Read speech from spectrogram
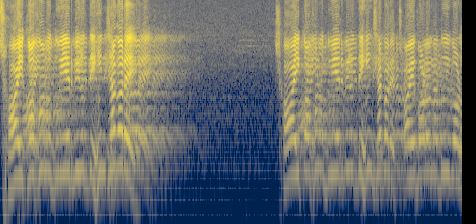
ছয় কখনো দুইয়ের বিরুদ্ধে হিংসা করে? ছয় কখনো দুইয়ের বিরুদ্ধে হিংসা করে? ছয় বড় না দুই বড়?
